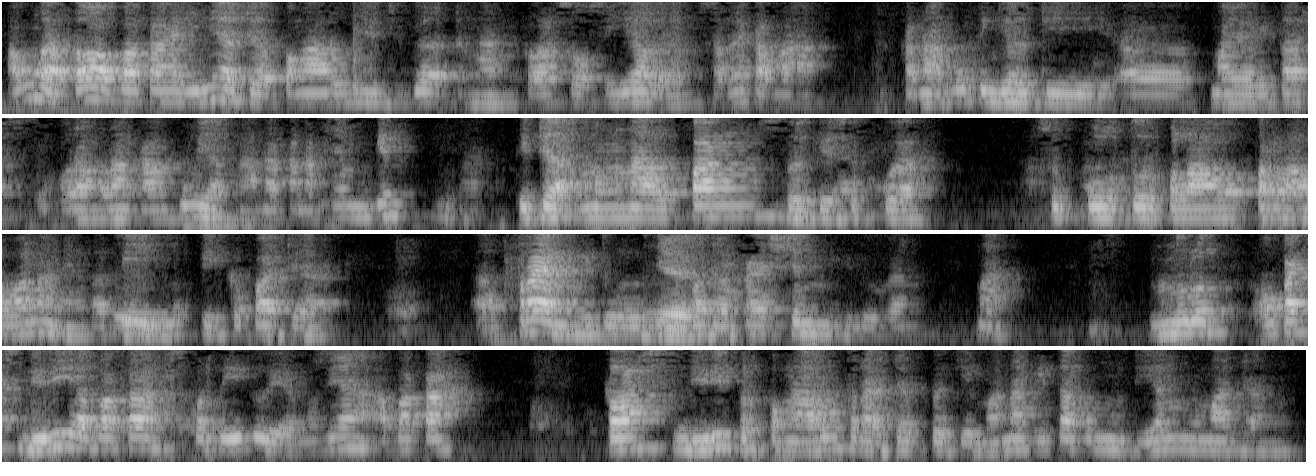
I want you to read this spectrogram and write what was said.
aku nggak tahu apakah ini ada pengaruhnya juga dengan kelas sosial ya, misalnya karena karena aku tinggal di eh, mayoritas orang-orang kampung yang anak-anaknya mungkin tidak mengenal pang sebagai sebuah subkultur perlawanan ya tapi Hmm. lebih kepada eh, tren gitu lebih Yeah. kepada fashion gitu kan. Nah menurut OPEC sendiri apakah seperti itu ya? Maksudnya apakah kelas sendiri berpengaruh terhadap bagaimana kita kemudian memandang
